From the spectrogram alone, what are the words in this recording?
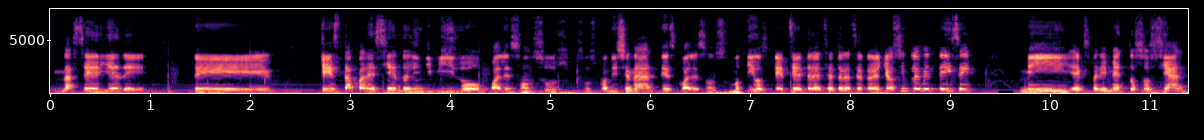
una serie de, de qué está padeciendo el individuo, cuáles son sus, sus condicionantes, cuáles son sus motivos, etcétera, etcétera, etcétera. Yo simplemente hice mi experimento social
